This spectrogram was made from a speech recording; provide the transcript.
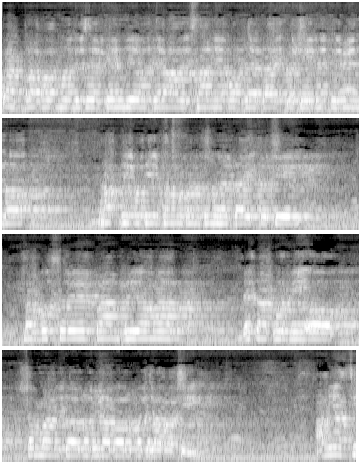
প্রাক খেলাফত মজলিসের কেন্দ্রীয় জেলা ও স্থানীয় পর্যায়ের দায়িত্বশীল নেতৃবৃন্দ ভাতৃপ্রতিম সংগঠন সমূহের দায়িত্বশীল, সর্বস্তরের প্রাণ প্রিয় আমার নেতা কর্মী ও সম্মানিত নবীনগর উপজেলাবাসী। আমি আজকে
